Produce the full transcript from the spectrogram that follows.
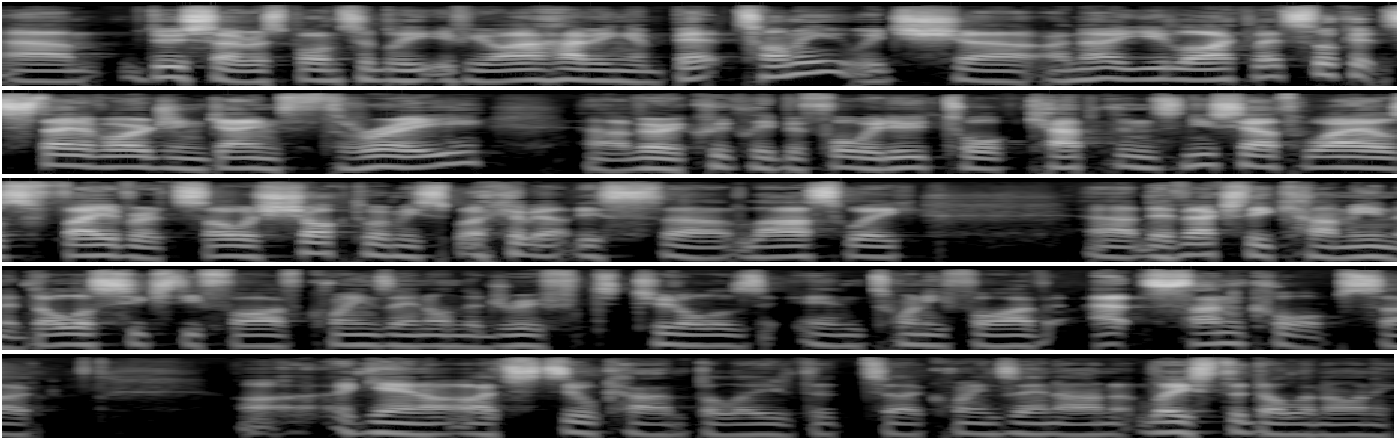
Um, do so responsibly if you are having a bet, Tommy, which uh, I know you like. Let's look at State of Origin Game 3 uh, very quickly before we do talk captains. New South Wales favourites. I was shocked when we spoke about this uh, last week. Uh, they've actually come in $1.65 Queensland on the drift, $2.25 at Suncorp. So, uh, again, I, I, still can't believe that uh, Queensland aren't at least $1.90.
